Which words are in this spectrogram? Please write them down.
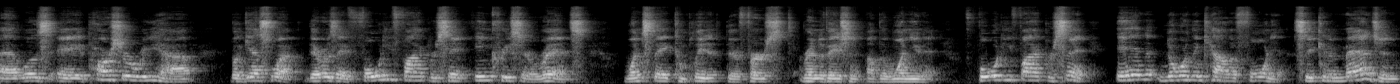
It was a partial rehab. But guess what? There was a 45% increase in rents once they completed their first renovation of the one unit. 45% in Northern California. So you can imagine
